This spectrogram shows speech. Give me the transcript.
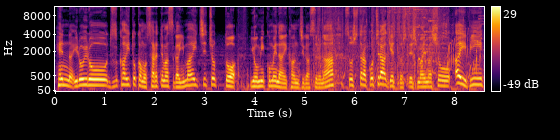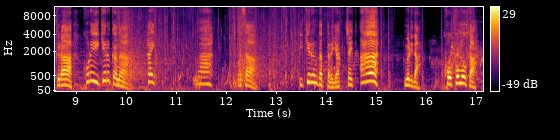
変ないろいろ図解とかもされてますがいまいちちょっと読み込めない感じがするな。そしたらこちらゲットしてしまいましょう。はいビンイクラ。これいけるかな？はい。うわこれさいけるんだったらやっちゃいああ無理だ。ここもか。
